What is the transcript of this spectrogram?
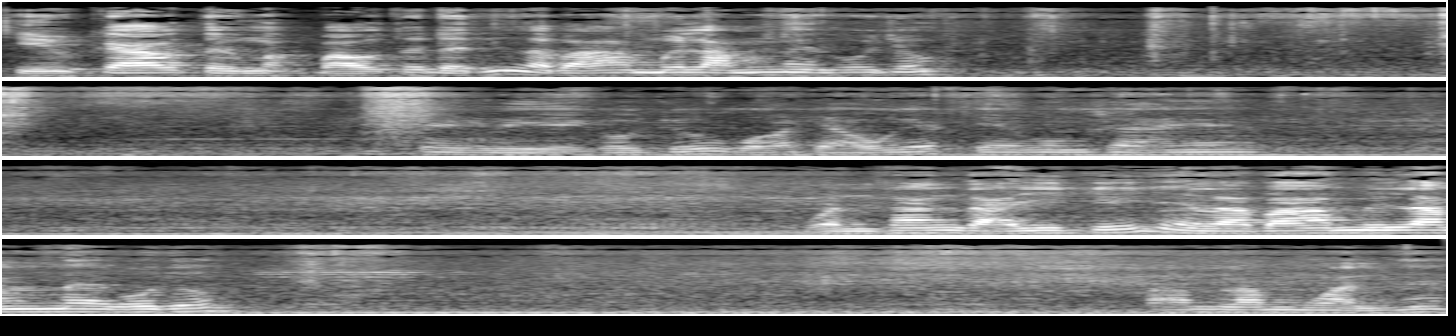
Chiều cao từ mặt bầu tới đỉnh là 35 nha cô chú Cây này về cô chú bỏ chậu ghép treo bonsai nha Hoành thân tại vị trí này là 35 nha cô chú. 35 hoành ha.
